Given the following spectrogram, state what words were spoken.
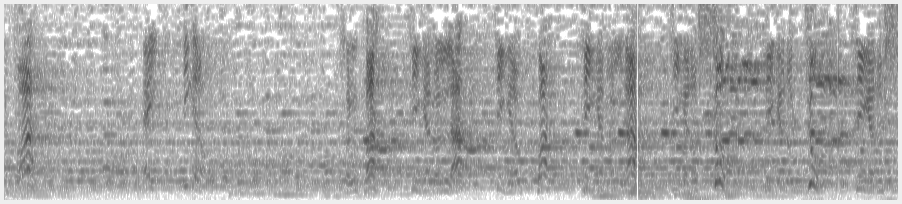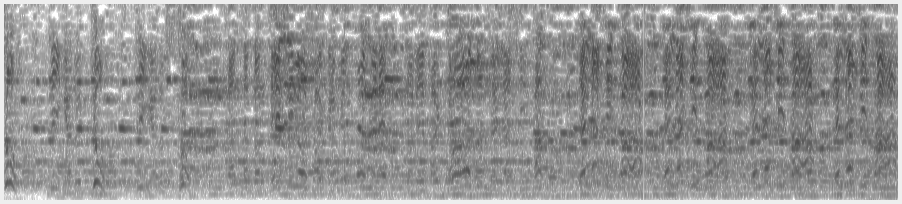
Sono qua. Ehi, Figaro. Sono qua, Figaro là, Figaro qua, Figaro là, Figaro su, Figaro giù, Figaro su, Figaro giù, Figaro su. Quanto prontissimo sciogami il fulmine, sono il fangoso nella città, nella città, della città, della città, della città.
